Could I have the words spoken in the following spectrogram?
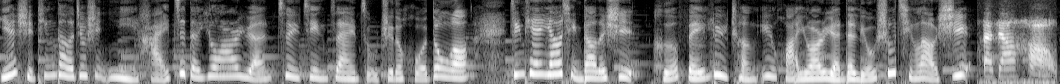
也许听到的就是你孩子的幼儿园最近在组织的活动哦。今天邀请到的是合肥绿城玉华幼儿园的刘淑琴老师。大家好，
